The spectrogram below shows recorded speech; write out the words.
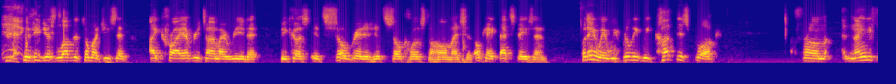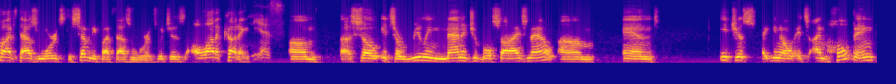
Because he just loved it so much. He said, I cry every time I read it because it's so great. It hits so close to home. I said, okay, that stays in. But anyway, we really we cut this book from 95,000 words to 75,000 words, which is a lot of cutting. Yes. Um, uh, so it's a really manageable size now. Um, and it just, you know, it's, I'm hoping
